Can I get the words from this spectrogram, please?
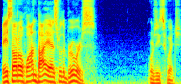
base auto Juan Baez for the Brewers. or is he switch?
